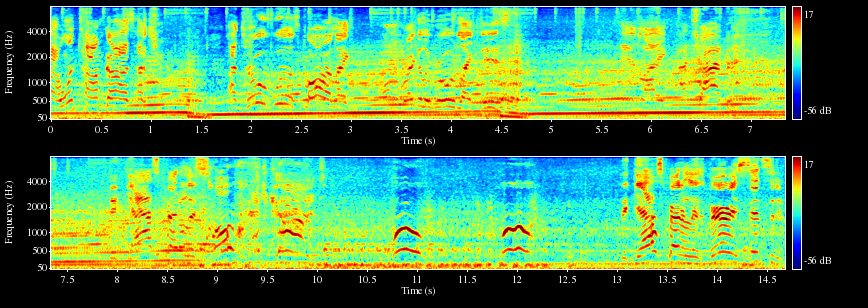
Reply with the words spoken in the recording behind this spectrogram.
One time, guys, I, I drove Will's car like on a regular road like this. And like, I tried to, the gas pedal is, oh my God. Woo, woo. The gas pedal is very sensitive.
